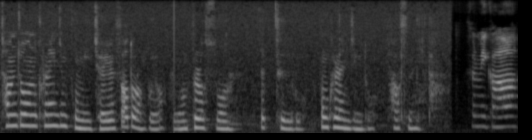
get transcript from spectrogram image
참 좋은 클렌징 폼이 제일 싸더라고요. 원 플러스 원 세트로 폼 클렌징도 사왔습니다. 슬미가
